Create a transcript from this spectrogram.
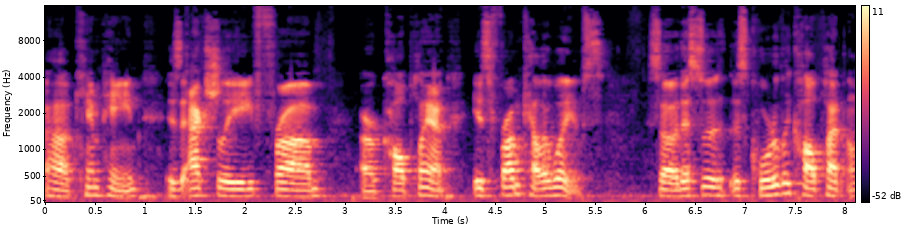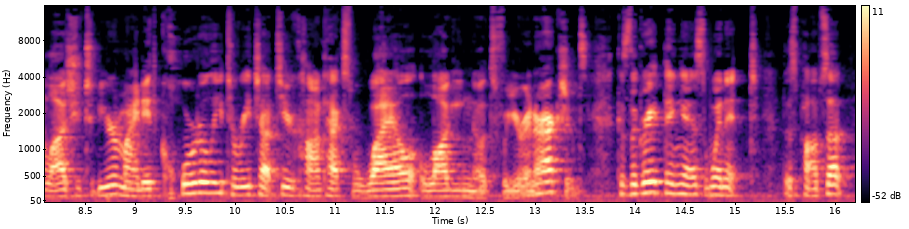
uh, campaign is actually from, our call plan is from Keller Williams. So this uh, this quarterly call plan allows you to be reminded quarterly to reach out to your contacts while logging notes for your interactions. Because the great thing is when it this pops up,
